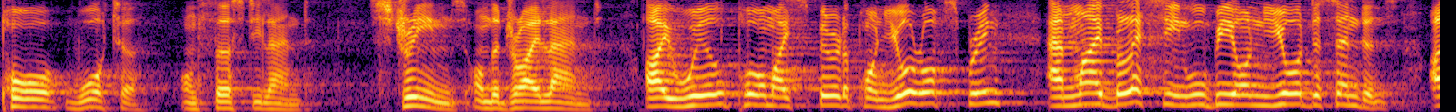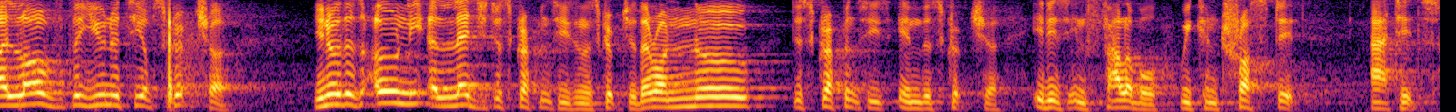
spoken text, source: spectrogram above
pour water on thirsty land, streams on the dry land. I will pour my spirit upon your offspring and my blessing will be on your descendants. I love the unity of Scripture. You know, there's only alleged discrepancies in the Scripture. There are no discrepancies in the Scripture. It is infallible. We can trust it at its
